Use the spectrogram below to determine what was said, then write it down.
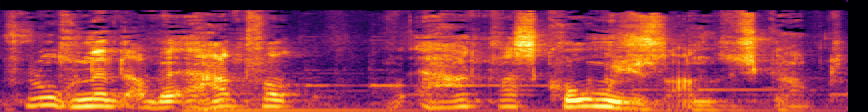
Fluch nicht, aber er hat, er hat was Komisches an sich gehabt.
